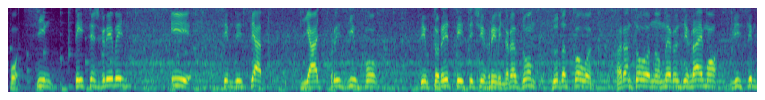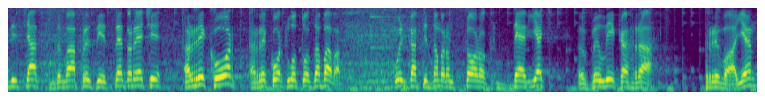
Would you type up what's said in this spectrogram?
по 7 тисяч гривень і 75 призів по півтори тисячі гривень. Разом додатково гарантовано ми розіграємо 82 призи. Це, до речі, рекорд, рекорд лото забава. Кулька під номером 49. Велика гра триває.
